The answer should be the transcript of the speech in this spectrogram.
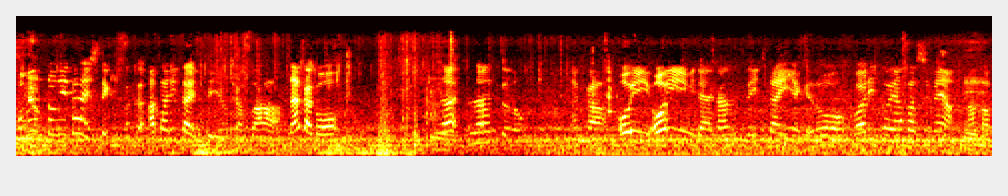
コメントに対してきつく当たりたいっていうかさ、なんかこう、な、なんつうの、なんか、おいおいみたいな感じで行きたいんやけど、割と優しめやんな、多分。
